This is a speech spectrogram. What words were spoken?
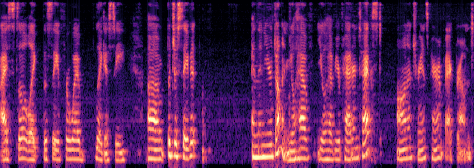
I still like the save for web legacy, um, but just save it, and then you're done. You'll have you'll have your pattern text on a transparent background.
